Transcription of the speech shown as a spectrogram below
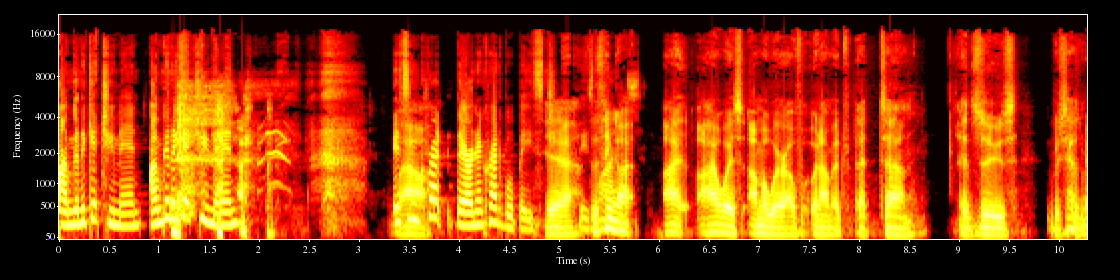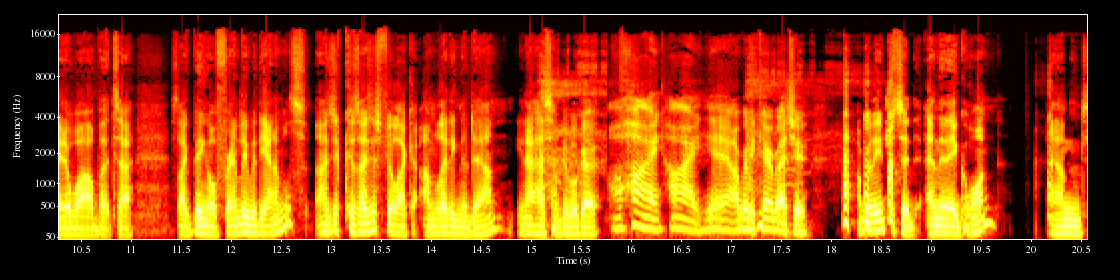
"I'm going to get you, man. I'm going to get you, man." it's Wow. incredible. They're an incredible beast. Yeah, the thing I. I, I always I'm aware of when I'm at at, um, at zoos, which hasn't been a while, but uh, it's like being all friendly with the animals. I just because I just feel like I'm letting them down. You know how some people go, "Oh hi, hi, yeah, I really care about you. I'm really interested," and then they're gone, and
